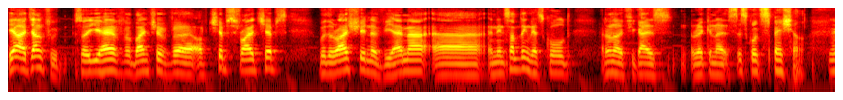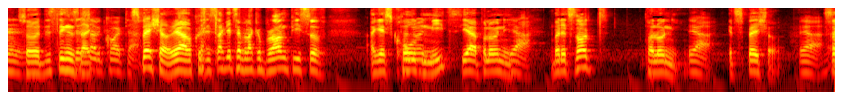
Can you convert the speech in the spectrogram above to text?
yeah junk food so you have a bunch of uh, of chips fried chips with a russian a vienna uh, and then something that's called I don't know if you guys recognize. It's called special. So this thing is Special like special, yeah, because it's like it's a, like a brown piece of, I guess, cold Polony. meat. Yeah, polony. Yeah. but it's not polony. Yeah. It's special. Yeah. So,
